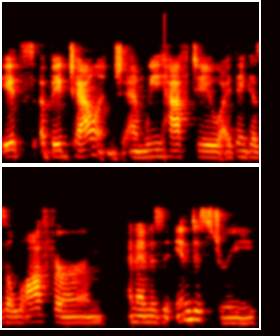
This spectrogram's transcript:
it's a big challenge, and we have to, I think, as a law firm and then as an industry,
